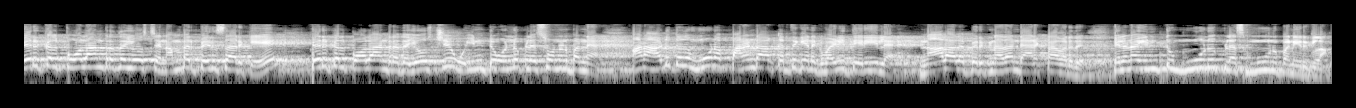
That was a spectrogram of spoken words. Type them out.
பெருக்கல் போலான்றதை யோசிச்சேன். நம்பர் பெருசா இருக்கே. பெருக்கல் போலான்றதை யோசிச்சு இன்ட்டு ஒன்னு பிளஸ் ஒன்னு பண்ணேன். ஆனா அடுத்தது மூணை பன்னெண்டாக்கிறதுக்கு எனக்கு வழி தெரியல. நாலால பெருக்குனா தான் டைரக்டா வருது. இல்லைன்னா இன்ட்டு மூணு பிளஸ் மூணு பண்ணியிருக்கலாம்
